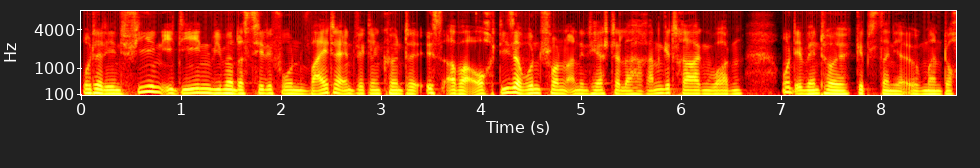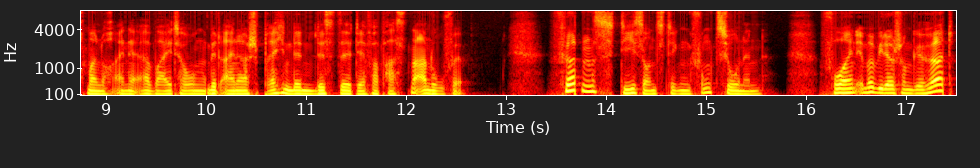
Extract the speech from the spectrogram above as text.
Unter den vielen Ideen, wie man das Telefon weiterentwickeln könnte, ist aber auch dieser Wunsch schon an den Hersteller herangetragen worden und eventuell gibt es dann ja irgendwann doch mal noch eine Erweiterung mit einer sprechenden Liste der verpassten Anrufe. Viertens die sonstigen Funktionen vorhin immer wieder schon gehört.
